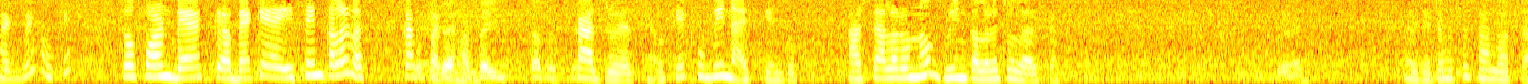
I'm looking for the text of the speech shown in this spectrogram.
থাকবে ওকে? তো ফ্রন্ট ব্যাক ব্যাকে এই সেম কালার বাস কাজ থাকবে। কাজ রয়েছে ওকে? খুবই নাইস কিন্তু। আর স্যালার অন্য গ্রিন কালারে চলে আসবে। এই যেটা হচ্ছে সালোয়ারটা।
